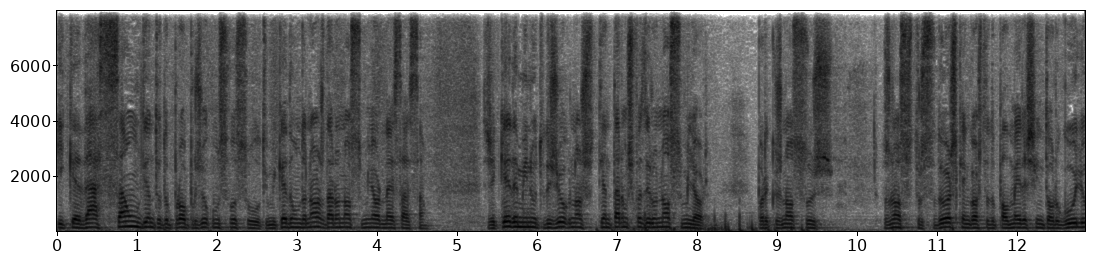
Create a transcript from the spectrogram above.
e cada ação dentro do próprio jogo como se fosse o último e cada um de nós dar o nosso melhor nessa ação. Ou seja, cada minuto de jogo nós tentarmos fazer o nosso melhor para que os nossos os nossos torcedores, quem gosta do Palmeiras, sinta orgulho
